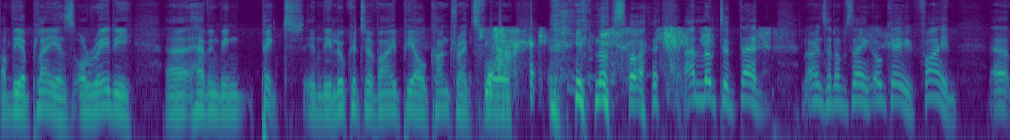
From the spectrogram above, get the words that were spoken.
of their players already uh, having been picked in the lucrative IPL contracts for, you know, so I, I, looked at that, Lawrence, and I'm saying, okay, fine. uh,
